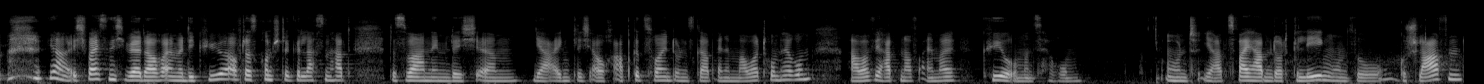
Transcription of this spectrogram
ja, ich weiß nicht, wer da auf einmal die Kühe auf das Grundstück gelassen hat. Das war nämlich ähm, ja eigentlich auch abgezäunt und es gab eine Mauer drumherum. Aber wir hatten auf einmal Kühe um uns herum. Und ja, zwei haben dort gelegen und so geschlafen.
